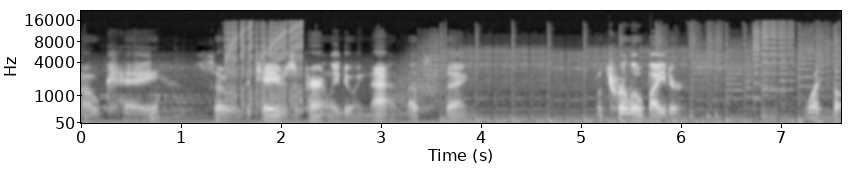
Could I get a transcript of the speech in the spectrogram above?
Okay, so the cave's apparently doing that. That's the thing. A Trilobiter. What the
